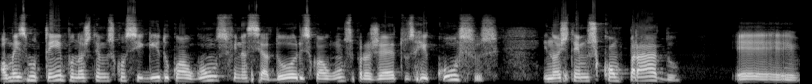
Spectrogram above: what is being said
Ao mesmo tempo, nós temos conseguido com alguns financiadores, com alguns projetos, recursos, e nós temos comprado é,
